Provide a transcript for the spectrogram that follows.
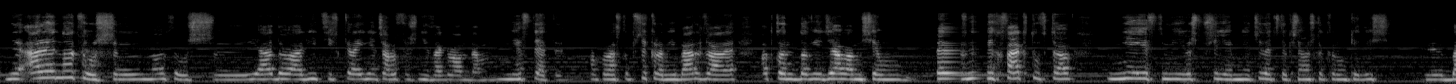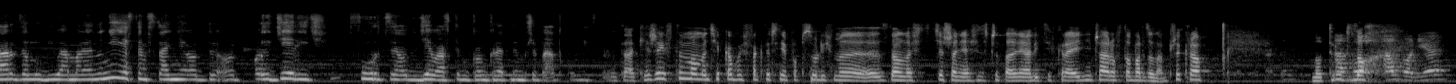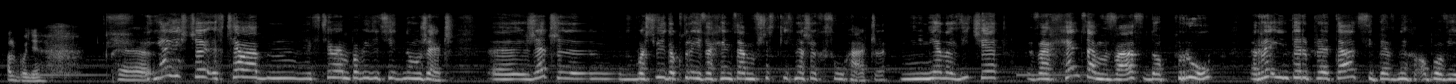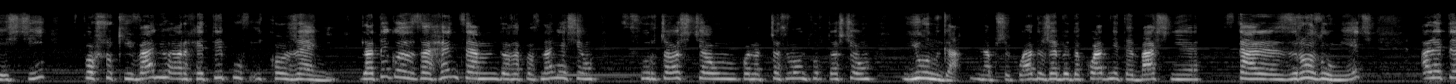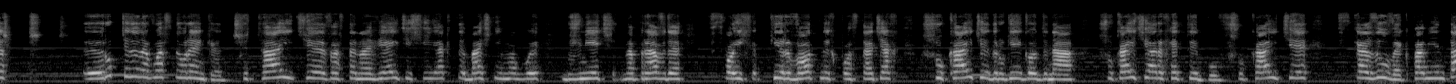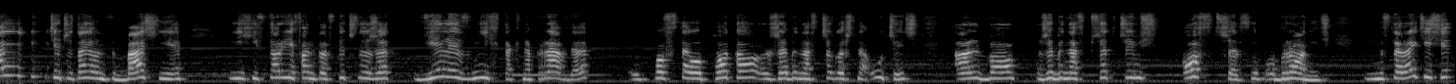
Nie, Ale no cóż, e, no cóż, e, ja do Alicji w Krainie Czarów już nie zaglądam. Niestety, po prostu przykro mi bardzo, ale odkąd dowiedziałam się pewnych faktów, to nie jest mi już przyjemnie czytać tę książkę, którą kiedyś bardzo lubiłam, ale no nie jestem w stanie od, od, oddzielić twórcy od dzieła w tym konkretnym przypadku, niestety. Tak, jeżeli w tym momencie komuś faktycznie popsuliśmy zdolność cieszenia się z czytania Alicji w Krainie Czarów, to bardzo nam przykro. No trudno, Albo, albo nie. albo nie. E, Ja jeszcze chciałam, chciałam powiedzieć jedną rzecz. E, Rzecz, e, właściwie do której zachęcam wszystkich naszych słuchaczy. Mianowicie zachęcam Was do prób reinterpretacji pewnych opowieści poszukiwaniu archetypów i korzeni. Dlatego zachęcam do zapoznania się z twórczością, ponadczasową twórczością Junga na przykład, żeby dokładnie te baśnie stare zrozumieć, ale też Róbcie to na własną rękę. Czytajcie, zastanawiajcie się, jak te baśnie mogły brzmieć naprawdę w swoich pierwotnych postaciach. Szukajcie drugiego dna, szukajcie archetypów, szukajcie wskazówek. Pamiętajcie, czytając baśnie i historie fantastyczne, że wiele z nich tak naprawdę y, powstało po to, żeby nas czegoś nauczyć albo żeby nas przed czymś ostrzec lub obronić. Starajcie się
